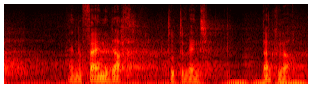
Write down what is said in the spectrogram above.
en een fijne dag toe te wensen. Dank u wel.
